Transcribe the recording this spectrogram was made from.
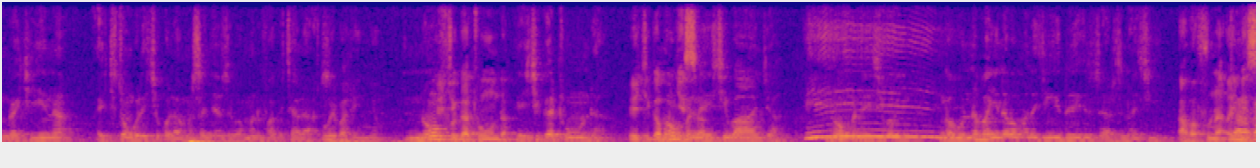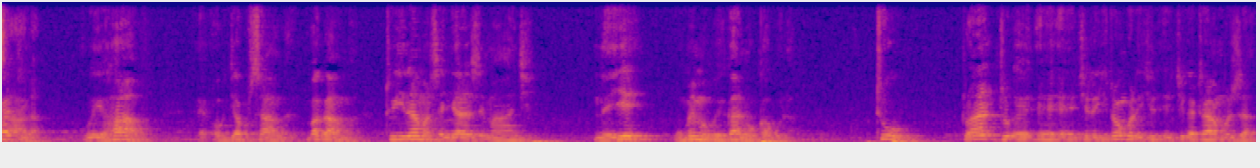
nga kirina ekitongole ekikola amasanyalaze bamanufacturers ekigatunda. N'ofuna ekibanja. N'ofuna ekibanja. Nga bonna balina bamanaging directors naki. Abafuna emisaala. we have ojja kusanga. Bagamba tulina amasanyalaze mangi naye umeme bwegaana twa- tu- eh, eh, eh, kino ekitongole eki- ekigatambuza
